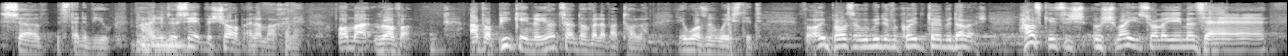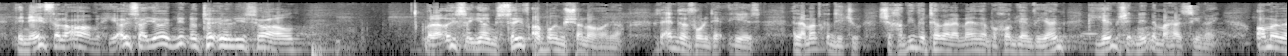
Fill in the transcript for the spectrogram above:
serve instead of you. V'hainu to say, V'shav El HaMachane. Oma Rava. Ava Pikein Lo Yotza Dov Elevatola. It wasn't wasted. V'oi Posa Rubi Devakoy Torah B'davash. Haskes Ushma Yisrael Yom Hazeh. V'neis Al Am. Chi Oisa Yom Nitno Torah Yisrael. The end of the 40 years. Elamat kadichu. Shechaviv v'torah lemena b'chol yom v'yom ki yom Sinai. Omer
